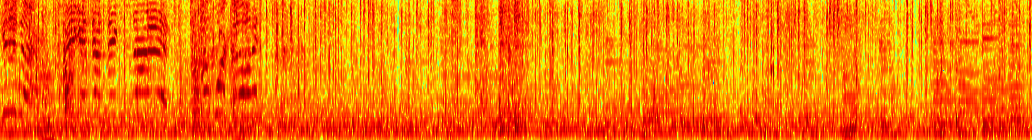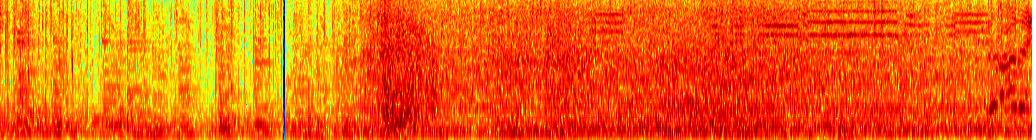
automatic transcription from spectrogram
Get in there! Hey, get that thing started! I'm working on it! Where are they?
